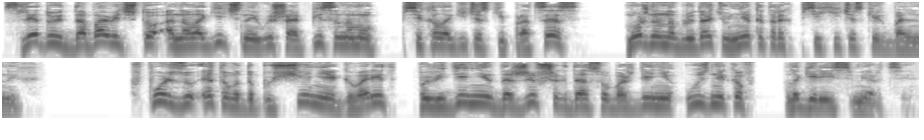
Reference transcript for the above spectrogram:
следует добавить, что аналогичный вышеописанному психологический процесс можно наблюдать у некоторых психических больных. В пользу этого допущения говорит поведение доживших до освобождения узников лагерей смерти.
